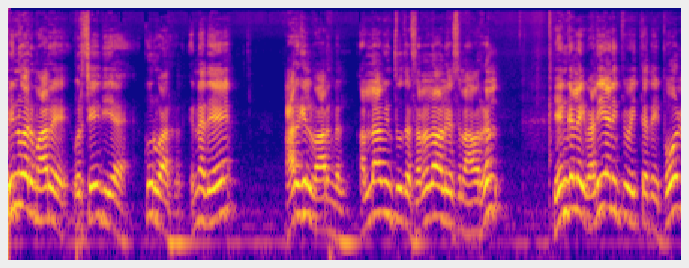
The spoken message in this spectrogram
பின்வருமாறு ஒரு செய்தியை கூறுவார்கள். என்னது? அருகில் வாருங்கள். அல்லாவின் தூதர் சல்லா அலுவலாம் அவர்கள் எங்களை வழி அனுப்பி வைத்ததை போல்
